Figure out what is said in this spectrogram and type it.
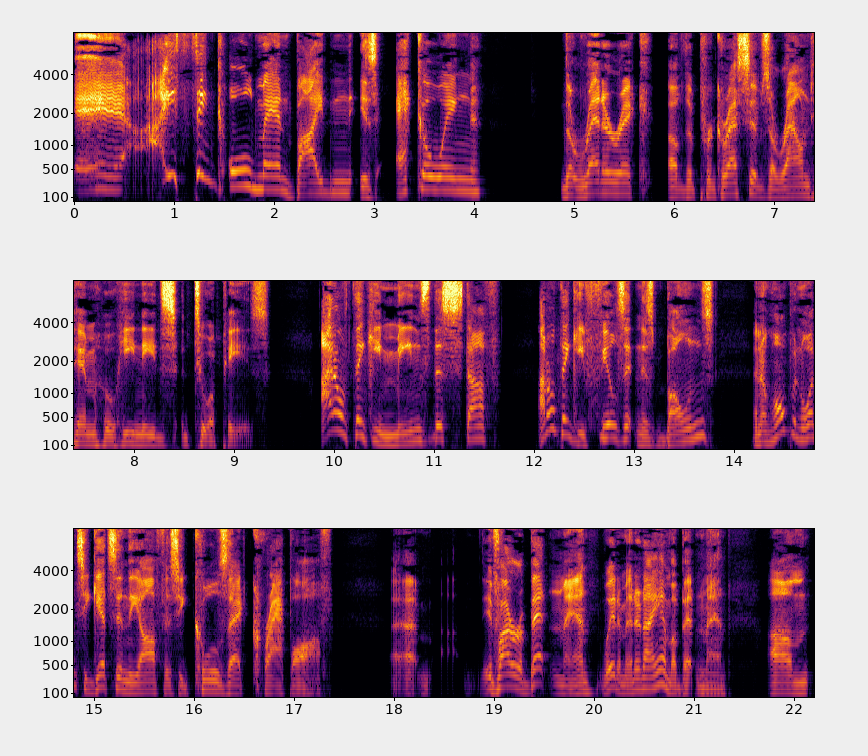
Eh, I think old man Biden is echoing the rhetoric of the progressives around him who he needs to appease. I don't think he means this stuff. I don't think he feels it in his bones. And I'm hoping once he gets in the office, he cools that crap off if I were a betting man, wait a minute, I am a betting man. Um,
